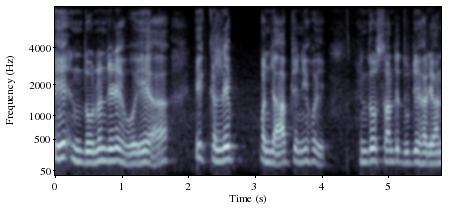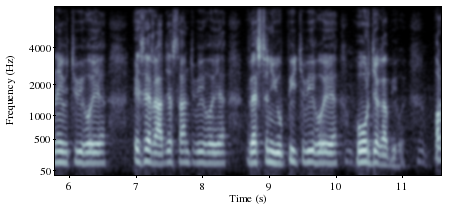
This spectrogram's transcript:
ਇਹ ਅੰਦੋਲਨ ਜਿਹੜੇ ਹੋਏ ਆ, ਇਹ ਇਕੱਲੇ ਪੰਜਾਬ 'ਚ ਨਹੀਂ ਹੋਏ। ਹਿੰਦੁਸਤਾਨ ਦੇ ਦੂਜੇ ਹਰਿਆਣੇ ਵਿੱਚ ਵੀ ਹੋਏ ਆ, ਇਸੇ ਰਾਜਸਥਾਨ 'ਚ ਵੀ ਹੋਏ ਆ, ਵੈਸਟਰਨ ਯੂਪੀ 'ਚ ਵੀ ਹੋਏ ਆ, ਹੋਰ ਜਗ੍ਹਾ ਵੀ ਹੋਏ। ਪਰ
